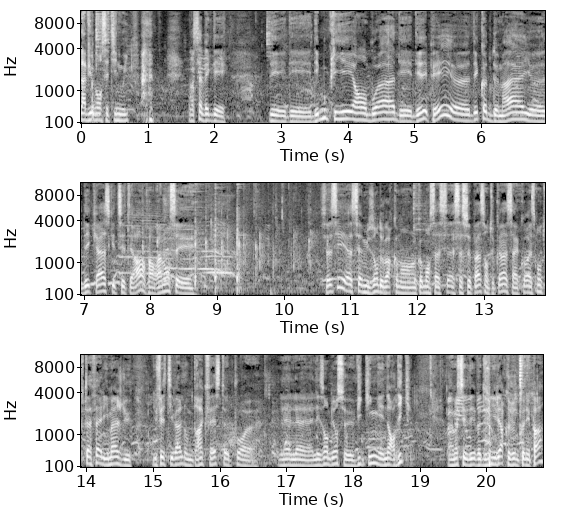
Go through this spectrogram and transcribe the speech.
La violence est inouïe. c'est avec des, boucliers en bois, des, épées, euh, des cottes de mailles, euh, des casques, etc. Enfin vraiment c'est. Assez, amusant de voir comment, ça, se passe. En tout cas, ça correspond tout à fait à l'image du, festival, donc Dragfest, pour euh, les, ambiances vikings et nordiques. moi, c'est des, univers que je ne connais pas.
